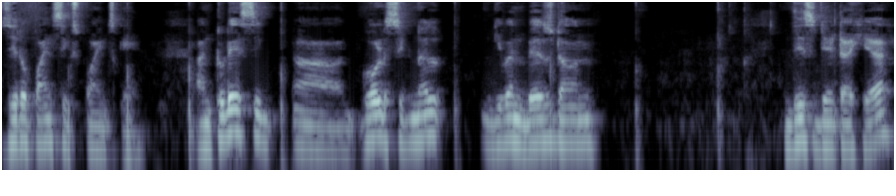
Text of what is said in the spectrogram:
0.6 points gain. And today's uh, gold signal given based on this data here.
